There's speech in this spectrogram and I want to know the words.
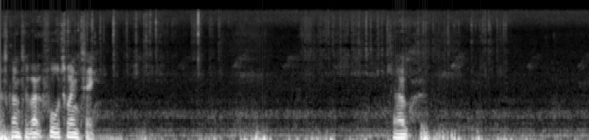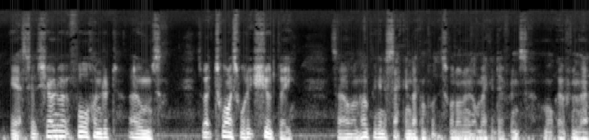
That's gone to about 420 so yeah so it's showing about 400 ohms. It's about twice what it should be. So I'm hoping in a second I can put this one on and it'll make a difference. We'll go from there.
